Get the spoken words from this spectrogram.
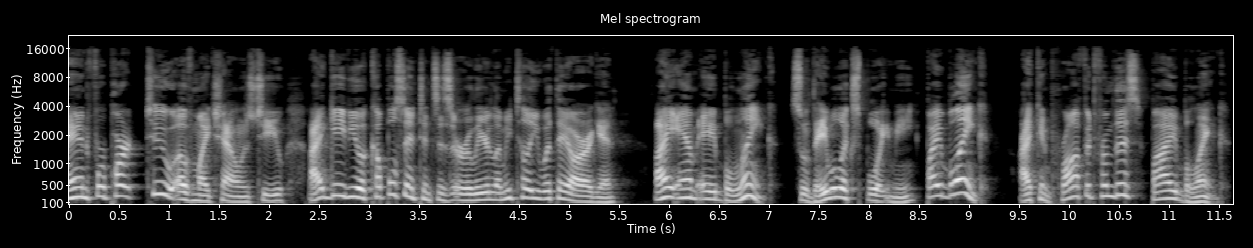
And for part two of my challenge to you, I gave you a couple sentences earlier. Let me tell you what they are again. I am a blank, so they will exploit me by blank. I can profit from this by blank.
